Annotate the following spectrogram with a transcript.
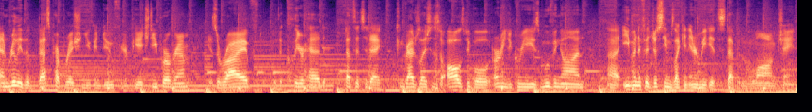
And really the best preparation you can do for your PhD program is arrive with a clear head. That's it today. Congratulations to all those people earning degrees, moving on, uh, even if it just seems like an intermediate step in the long chain.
